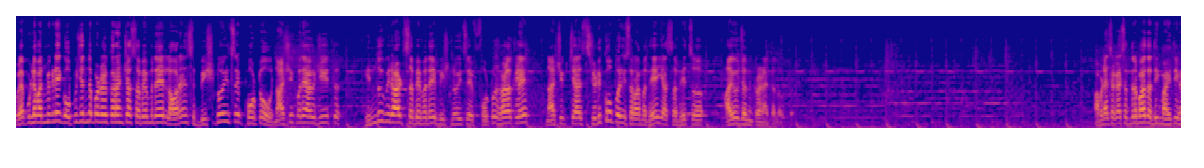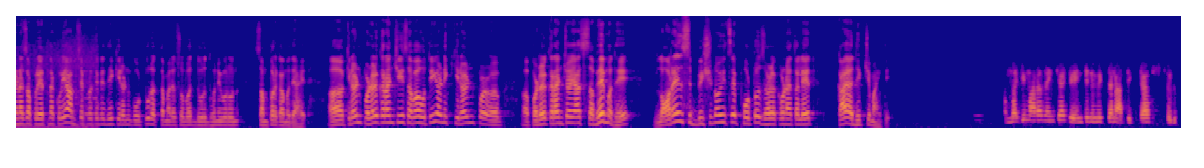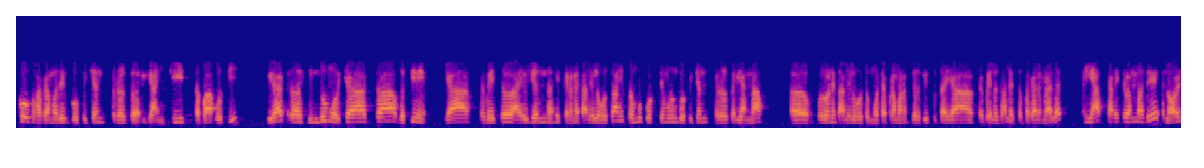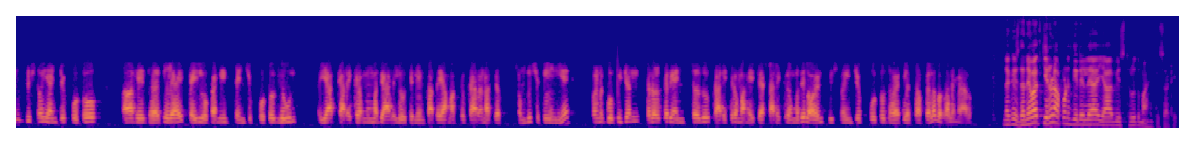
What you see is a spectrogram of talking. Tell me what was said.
वेळा पुढल्या बातमीकडे गोपीचंद पडळकरांच्या सभेमध्ये लॉरेन्स बिश्नोईचे फोटो. नाशिकमध्ये आयोजित हिंदू विराट सभेमध्ये बिश्नोईचे फोटो झळकले. नाशिकच्या सिडको परिसरामध्ये या सभेचं आयोजन करण्यात आलं होतं. आपण या सगळ्या संदर्भात अधिक माहिती घेण्याचा प्रयत्न करूया. आमचे प्रतिनिधी किरण गोटूर आत्ता माझ्यासोबत दूरध्वनीवरून संपर्कामध्ये आहेत. किरण पडळकरांची ही सभा होती आणि किरण प पडळकरांच्या या सभेमध्ये लॉरेन्स बिश्नोईचे फोटो झळकवण्यात आलेत. काय अधिकची माहिती? संभाजी महाराज यांच्या जयंतीनिमित्त नाशिकच्या सिडको भागामध्ये गोपीचंद पडळकर यांची सभा होती. विराट हिंदू मोर्चाच्या वतीने या सभेचं आयोजन हे करण्यात आलेलं होतं आणि प्रमुख वक्ते म्हणून गोपीचंद पडळकर यांना बोलवण्यात आलेलं होतं. मोठ्या प्रमाणात गर्दी सुद्धा या सभेला झाल्याचं बघायला मिळालं. आणि याच कार्यक्रमामध्ये लॉरेन्स कृष्ण यांचे फोटो हे झळकलेले आहेत. काही लोकांनी त्यांचे फोटो घेऊन या कार्यक्रमामध्ये आलेले होते. नेमकं आता यामागचं कारण असं समजू शकलं नाहीये. पण गोपीचंद तरळकर यांचा जो कार्यक्रम आहे त्या कार्यक्रमामध्ये लॉरेन्स बिश्नोईंचे फोटो झळकल्याचं आपल्याला बघायला मिळालं. नक्कीच. धन्यवाद किरण आपण दिलेल्या या विस्तृत माहितीसाठी.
